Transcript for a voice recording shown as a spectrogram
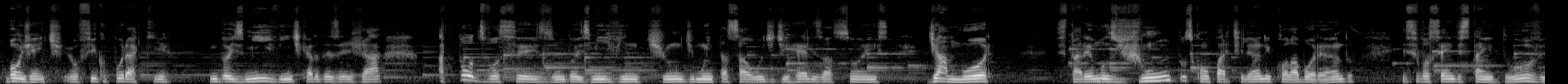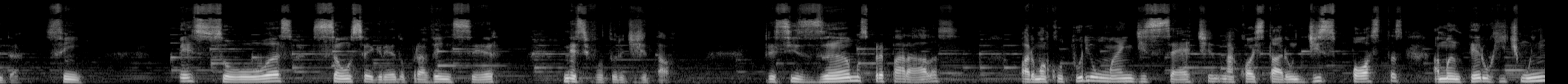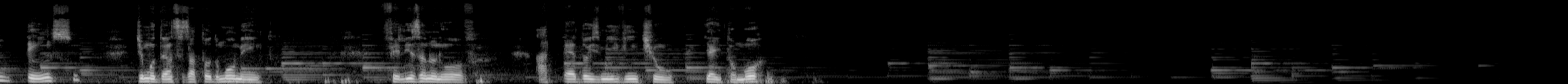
Bom, gente, eu fico por aqui. Em 2020 quero desejar a todos vocês um 2021 de muita saúde, de realizações, de amor Estaremos juntos compartilhando e colaborando. E se você ainda está em dúvida, sim, pessoas são o segredo para vencer nesse futuro digital. Precisamos prepará-las para uma cultura e um mindset na qual estarão dispostas a manter o ritmo intenso de mudanças a todo momento. Feliz ano novo. Até 2021. E aí, tomou?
